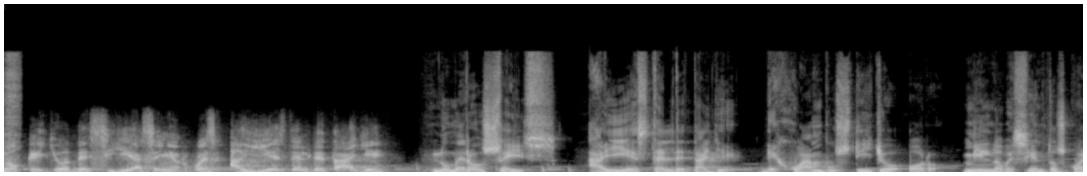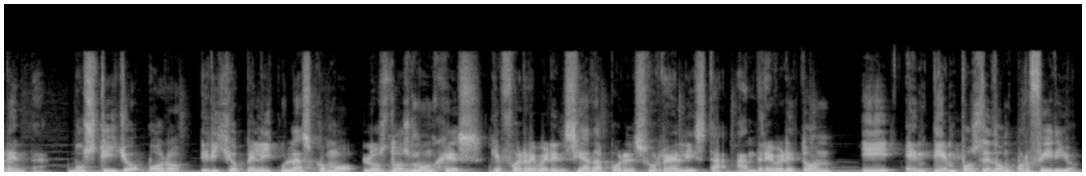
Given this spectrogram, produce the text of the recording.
Lo que yo decía, señor juez, ahí está el detalle. Número 6. Ahí está el detalle, de Juan Bustillo Oro, 1940. Bustillo Oro dirigió películas como Los dos monjes, que fue reverenciada por el surrealista André Breton, y En tiempos de Don Porfirio,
